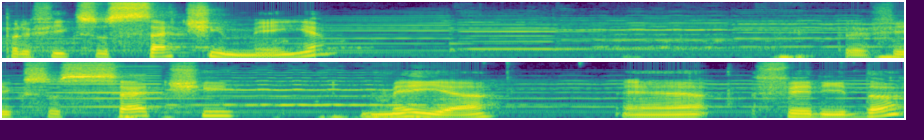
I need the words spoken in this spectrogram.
Prefixo 7 e meia. Prefixo 7 meia é ferida,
